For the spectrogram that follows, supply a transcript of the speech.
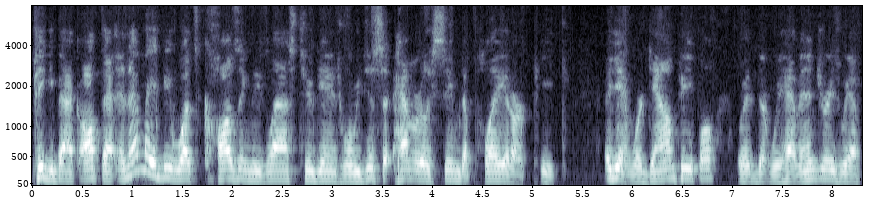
piggyback off that, and that may be what's causing these last two games where we just haven't really seemed to play at our peak. Again, we're down people. We, we have injuries. We have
